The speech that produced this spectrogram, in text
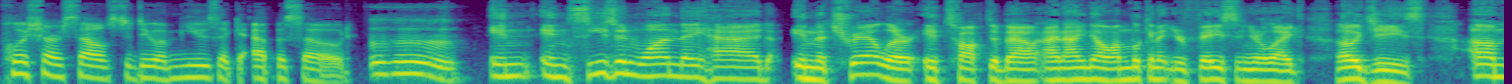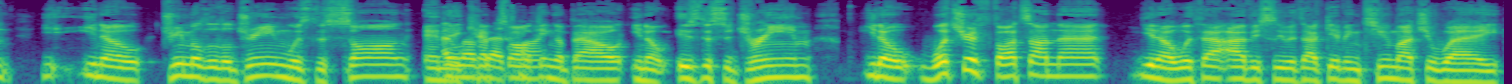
push ourselves to do a music episode. mm-hmm in in season one they had in the trailer it talked about and i know i'm looking at your face and you're like oh geez um y- you know dream a little dream was the song and I they kept that song. talking about you know is this a dream you know what's your thoughts on that you know without obviously without giving too much away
